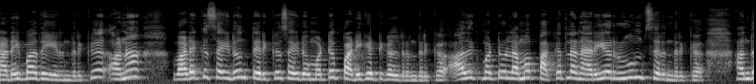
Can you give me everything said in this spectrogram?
நடைபாதை இருந்திருக்கு. ஆனால் வடக்கு சைடும் தெற்கு சைடும் மட்டும் படிக்கட்டுகள் இருந்திருக்கு. அதுக்கு மட்டும் இல்லாமல் பக்கத்தில் நிறைய ரூம்ஸ் இருந்திருக்கு. அந்த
